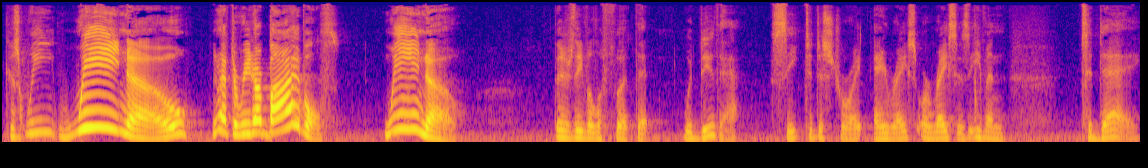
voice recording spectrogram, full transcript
Because we, we know, we don't have to read our Bibles. We know there's evil afoot that would do that, seek to destroy a race or races even today.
